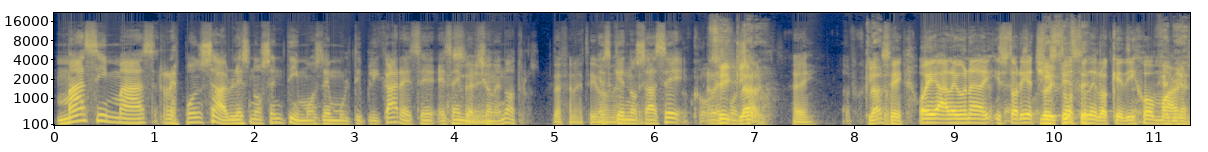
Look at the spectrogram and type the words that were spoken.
más y más responsables nos sentimos de multiplicar esa inversión en otros. Definitivamente. Es que nos hace Sí, claro. Claro. Sí. Oye, hay una historia chistosa de lo que dijo Mark.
